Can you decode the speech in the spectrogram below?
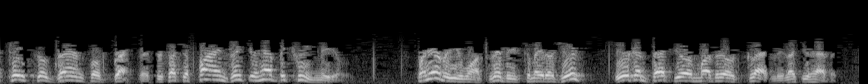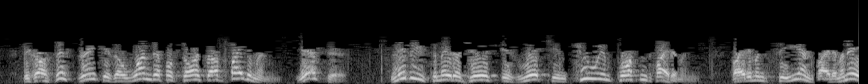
it tastes so grand for breakfast. It's such a fine drink you have between meals. Whenever you want Libby's tomato juice, you can bet your mother will gladly let you have it. Because this drink is a wonderful source of vitamins. Yes, sir. Libby's tomato juice is rich in two important vitamins, vitamin C and vitamin A,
